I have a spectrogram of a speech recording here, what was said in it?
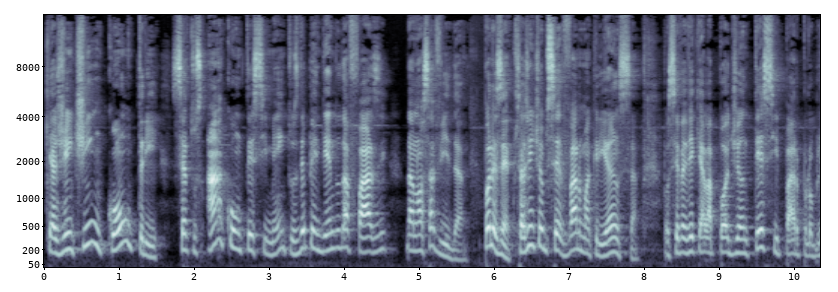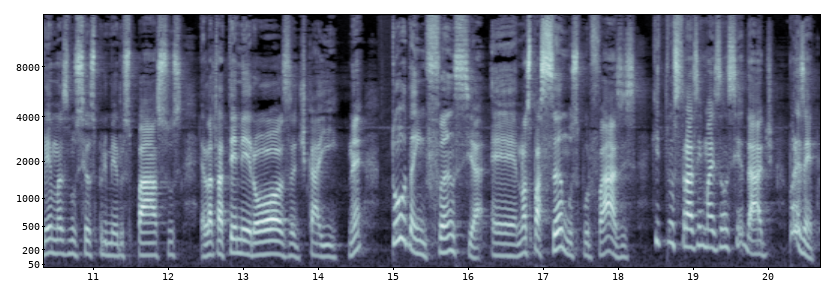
que a gente encontre certos acontecimentos dependendo da fase da nossa vida. Por exemplo, se a gente observar uma criança, você vai ver que ela pode antecipar problemas nos seus primeiros passos, ela está temerosa de cair, né? Toda a infância, é, nós passamos por fases que nos trazem mais ansiedade. Por exemplo,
